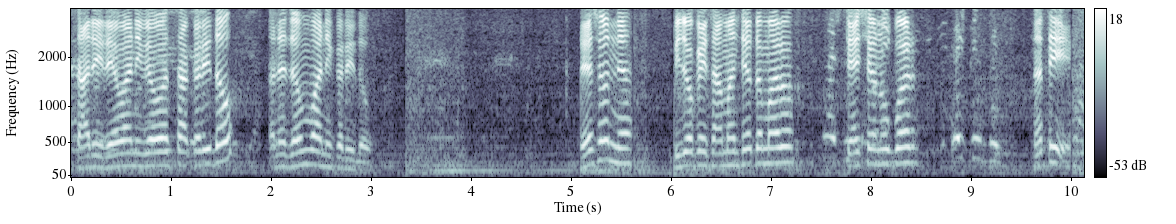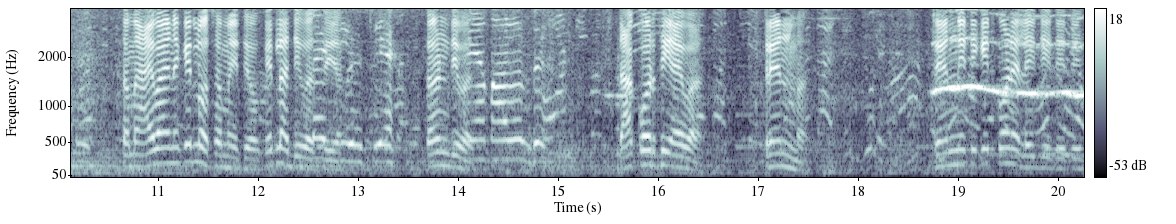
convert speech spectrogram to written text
સારી રહેવાની વ્યવસ્થા કરી દઉં અને જમવાની કરી દઉં. રહેશો ને બીજો કઈ સામાન છે તમારો? સ્ટેશન ઉપર? નથી? તમે આવ્યા ને કેટલો સમય થયો? કેટલા દિવસ થયા? ત્રણ દિવસ? ડાકોરથી આવ્યા ટ્રેનમાં? ટ્રેનની ટિકિટ કોણે લઈ દીધી હતી?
